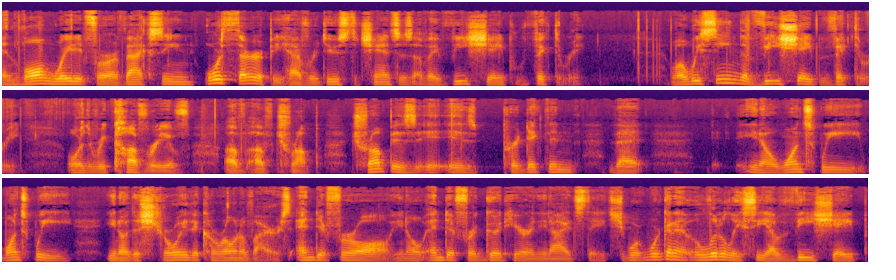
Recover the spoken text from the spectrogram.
and long waited for a vaccine or therapy have reduced the chances of a V-shaped victory. Well, we've seen the V shaped victory or the recovery of, of, of Trump. Trump is, is predicting that, you know, once we, once we, you know, destroy the coronavirus, end it for all, you know, end it for good here in the United States. We're, we're going to literally see a V shape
